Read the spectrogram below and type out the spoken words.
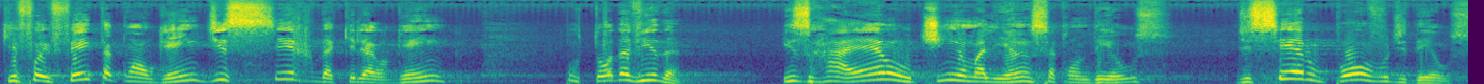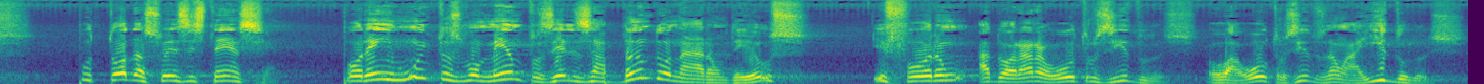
que foi feita com alguém de ser daquele alguém por toda a vida. Israel tinha uma aliança com Deus de ser o povo de Deus por toda a sua existência. Porém, em muitos momentos eles abandonaram Deus e foram adorar a outros ídolos, ou a outros ídolos, não, a ídolos.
